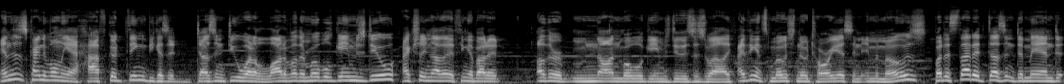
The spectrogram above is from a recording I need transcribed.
And this is kind of only a half good thing because it doesn't do what a lot of other mobile games do. Actually, now that I think about it, other non-mobile games do this as well. I think it's most notorious in MMOs, but it's that it doesn't demand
